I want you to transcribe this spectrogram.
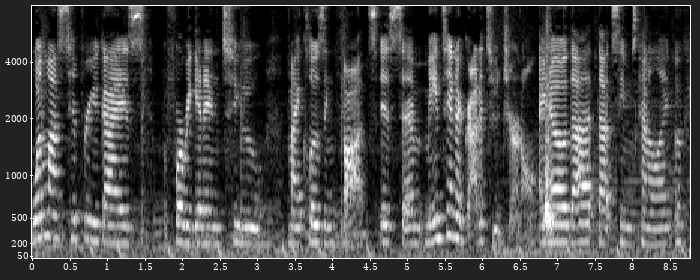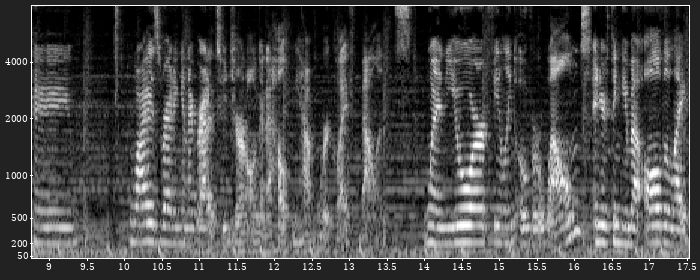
One last tip for you guys before we get into my closing thoughts is to maintain a gratitude journal. I know that that seems kind of like, okay, why is writing in a gratitude journal to help me have work-life balance? When you're feeling overwhelmed and you're thinking about all the like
